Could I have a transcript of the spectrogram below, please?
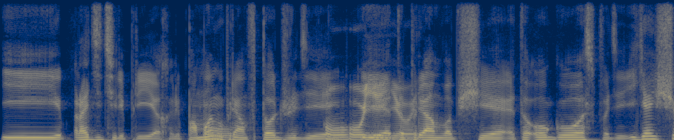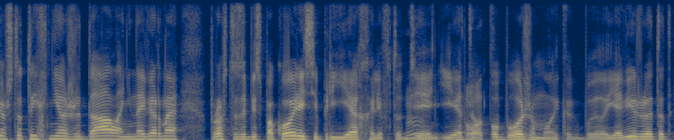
и родители приехали, по-моему, прям в тот же день. И Ой-ой-ой. это прям вообще, это, о господи. И я еще что-то их не ожидал, они, наверное, просто забеспокоились и приехали в тот день. И это, вот. о боже мой, как было. Я вижу этот,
